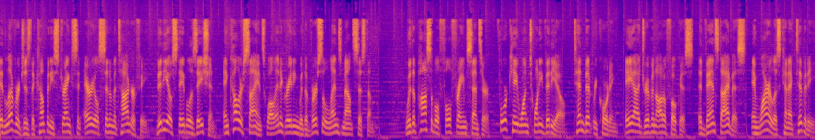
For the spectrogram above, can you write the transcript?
It leverages the company's strengths in aerial cinematography, video stabilization, and color science while integrating with a versatile lens mount system. With a possible full-frame sensor, 4K 120 video, 10-bit recording, AI-driven autofocus, advanced IBIS, and wireless connectivity,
